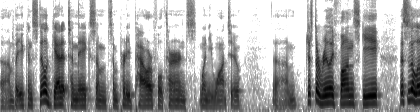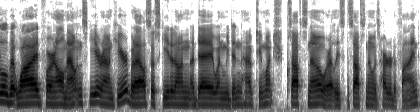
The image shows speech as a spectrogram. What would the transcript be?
um, but you can still get it to make some some pretty powerful turns when you want to. Um, just a really fun ski. This is a little bit wide for an all mountain ski around here, but I also skied it on a day when we didn't have too much soft snow, or at least the soft snow was harder to find.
